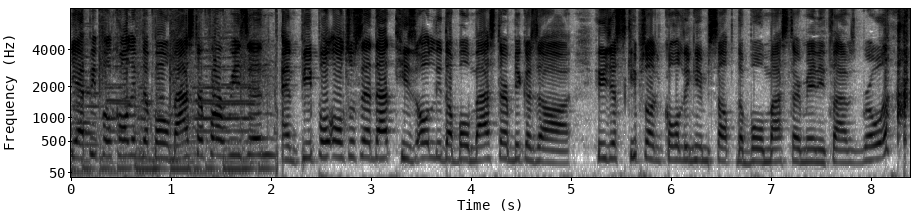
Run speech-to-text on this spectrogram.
Yeah, people call him the Bowmaster for a reason. And people also said that he's only the Bowmaster because uh he just keeps on calling himself the Bowmaster many times, bro.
